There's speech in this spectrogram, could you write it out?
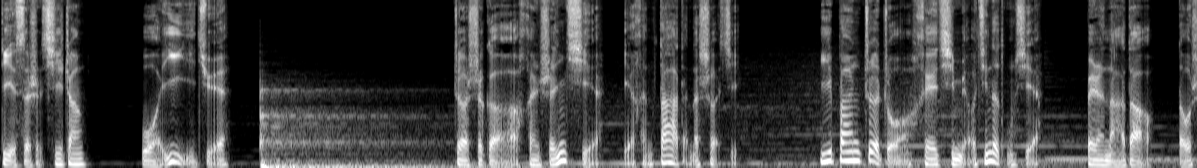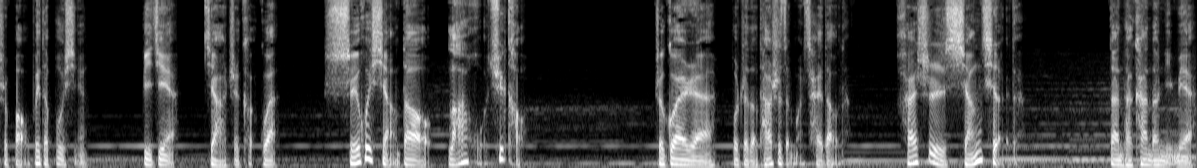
第四十七章，我意已决。这是个很神奇也很大胆的设计。一般这种黑漆描金的东西，被人拿到都是宝贝的不行，毕竟价值可观。谁会想到拿火去烤？这怪人不知道他是怎么猜到的，还是想起来的。但他看到里面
